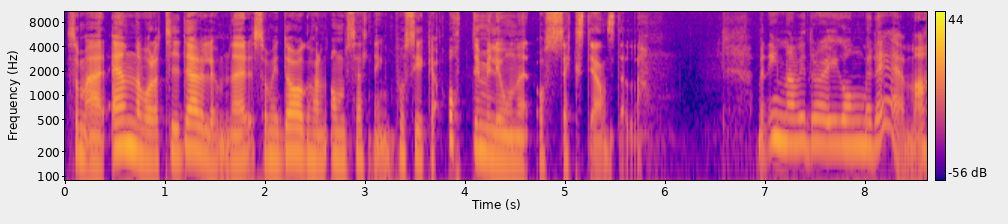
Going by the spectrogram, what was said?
Som är en av våra tidigare alumner som idag har en omsättning på cirka 80 miljoner och 60 anställda. Men innan vi drar igång med det, Emma,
